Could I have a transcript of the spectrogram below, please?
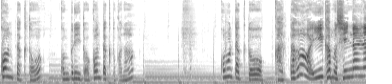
コンタクトコンプリートコンタクトかな？コンタクトを買った方がいいかもしんないな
